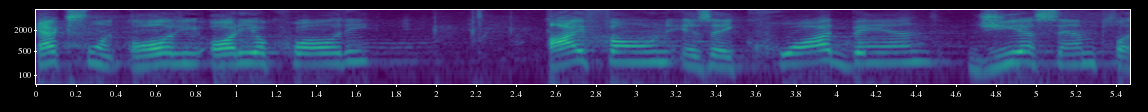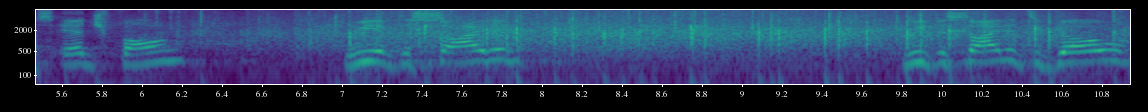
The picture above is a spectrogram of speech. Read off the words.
Excellent audio, quality. iPhone is a quad band GSM plus EDGE phone. We have decided we've decided to go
